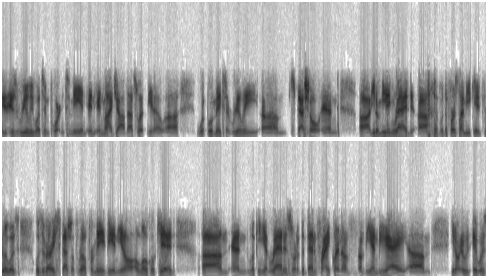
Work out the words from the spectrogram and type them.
is really what's important to me in, in, in my job. That's what you know uh, what, what makes it really um, special. And uh, you know, meeting Red uh, the first time he came through was was a very special thrill for me, being you know a local kid um, and looking at Red as sort of the Ben Franklin of of the NBA. Um, you know, it, it was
